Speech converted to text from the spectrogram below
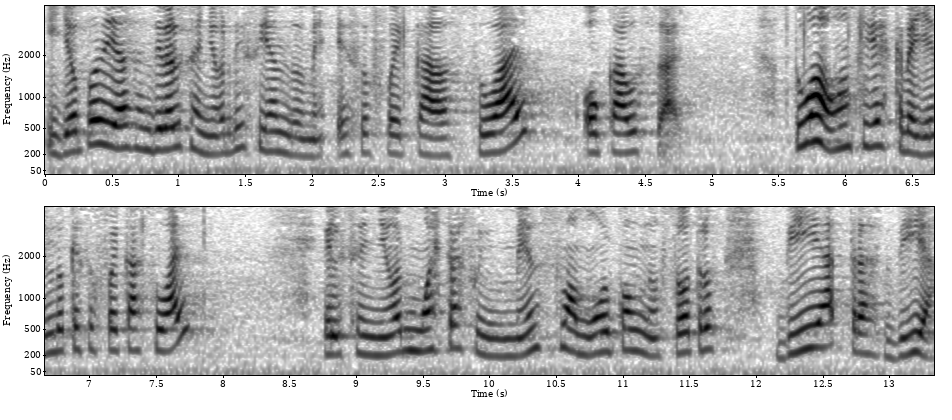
Y yo podía sentir al Señor diciéndome, ¿eso fue casual o causal? ¿Tú aún sigues creyendo que eso fue casual? El Señor muestra su inmenso amor con nosotros día tras día.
